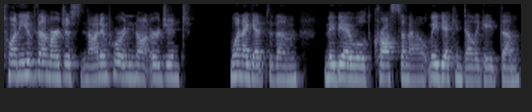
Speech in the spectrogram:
20 of them are just not important, not urgent. When I get to them, maybe I will cross some out. Maybe I can delegate them,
